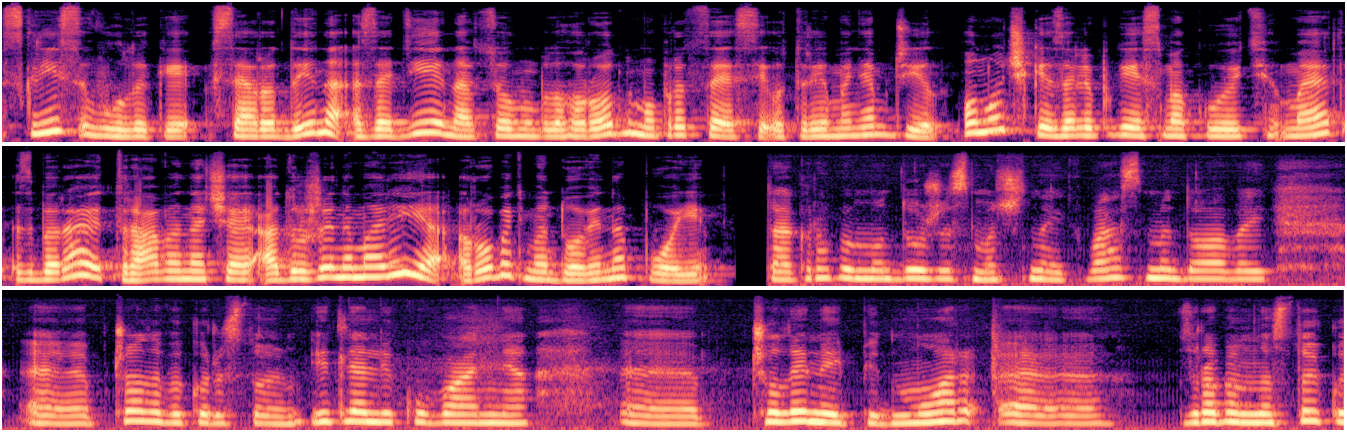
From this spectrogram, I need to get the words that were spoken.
Скрізь вулики. Вся родина задіяна в цьому благородному процесі утримання бджіл. Онучки залюбки смакують мед, збирають трави на чай, а дружина Марія робить медові напої. Так, робимо дуже смачний квас медовий. Е, Пчоли використовуємо і для лікування, е, пчолиний підмор. Зробимо настойку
